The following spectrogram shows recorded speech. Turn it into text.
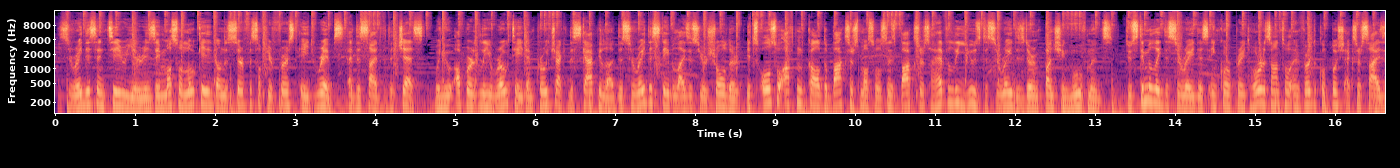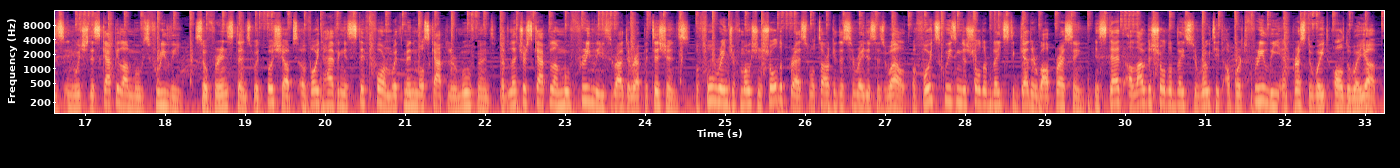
The serratus anterior is a muscle located on the surface of your first 8 ribs at the side of the chest. When you upwardly rotate and protract the scapula, the serratus stabilizes your shoulder. It's also often called the boxer's muscle since boxers heavily use the serratus during punching movements. To stimulate the serratus, incorporate horizontal and vertical push exercises in which the scapula moves freely. So for instance, with push-ups, avoid having a stiff form with minimal scapular movement, but let your scapula move freely throughout the repetitions. A full range of motion shoulder press will target the serratus as well. Avoid squeezing the shoulder blades together while pressing. Instead, allow the shoulder blades to rotate upward freely and press the weight all the way up.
